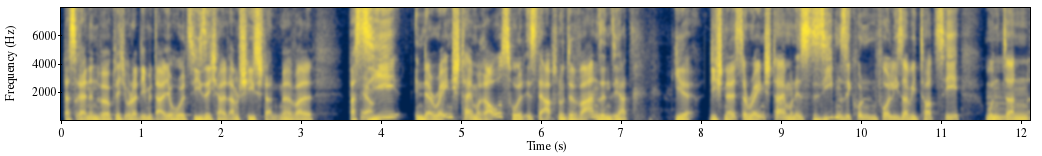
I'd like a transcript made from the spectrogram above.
das Rennen wirklich oder die Medaille holt sie sich halt am Schießstand, ne? Weil was ja. sie in der Range-Time rausholt, ist der absolute Wahnsinn. Sie hat hier die schnellste Range-Time und ist sieben Sekunden vor Lisa Vitozzi mhm. und dann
